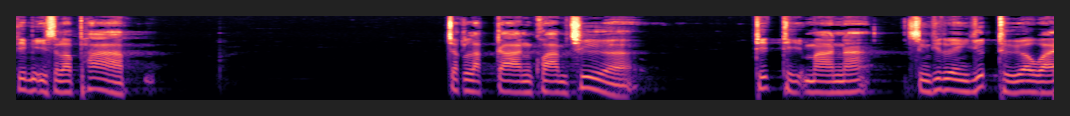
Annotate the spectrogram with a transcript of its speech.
ที่มีอิสรภาพ จากหลักการความเชื่อ ทิฏฐิมานะ สิ่งที่ตัวเองยึดถือเอาไว้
